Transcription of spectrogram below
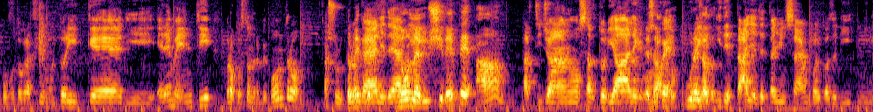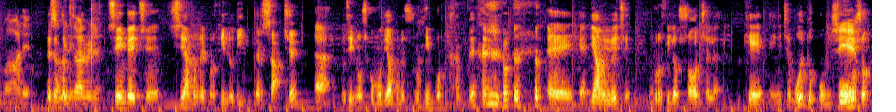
con fotografie molto ricche di elementi, però questo andrebbe contro quello Assolutamente. che è l'idea non di riuscirebbe a artigiano, sartoriale, che comunque Esatto, i- esatto. I, dettagli, il dettaglio in sé è un qualcosa di minimale. Esattamente. Se invece siamo nel profilo di Versace, Eh, così non scomodiamo nessuno di importante, ecco, eh, e abbiamo invece un profilo social che è invece molto pomposo,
